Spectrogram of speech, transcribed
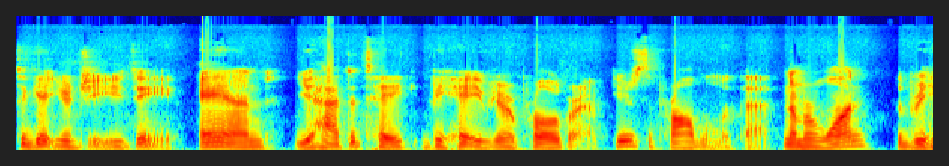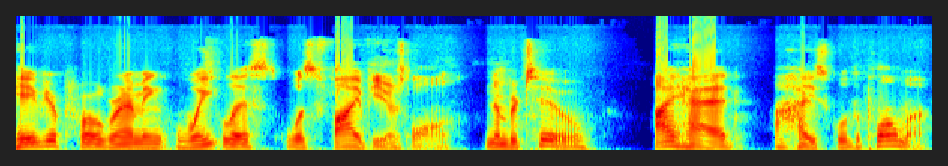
to get your GED, and you had to take behavior program. Here's the problem with that. Number one, the behavior programming wait list was five years long. Number two, I had a high school diploma.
